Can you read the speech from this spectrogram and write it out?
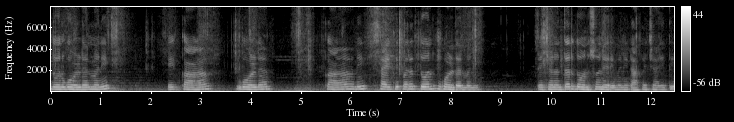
दोन गोल्डन मनी एक काळा गोल्डन काळा आणि साईडने परत दोन गोल्डन मनी त्याच्यानंतर दोन सोनेरी मणी टाकायची आहे ती.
